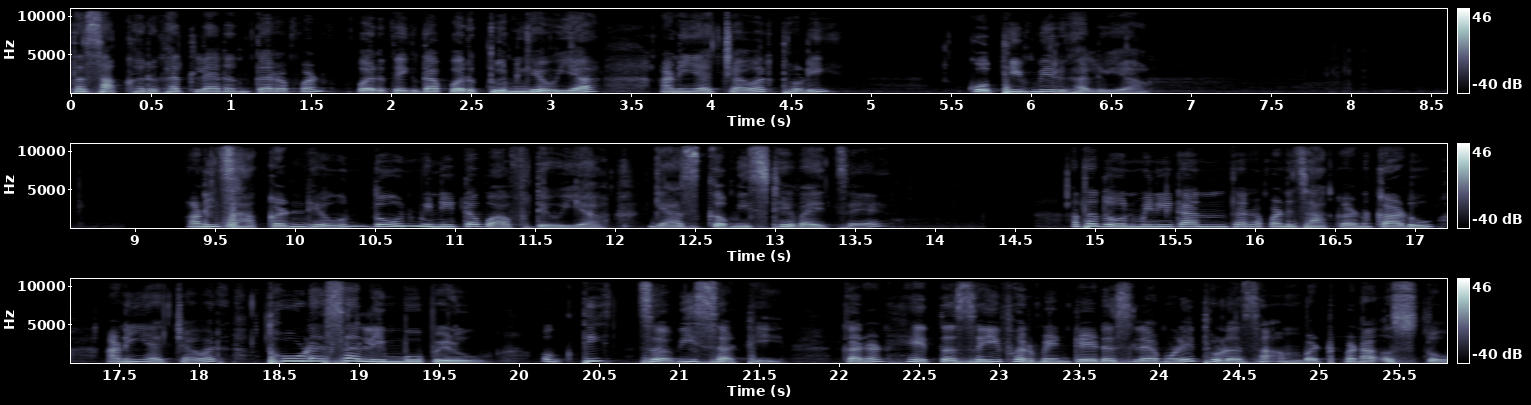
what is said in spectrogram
आता साखर घातल्यानंतर आपण परत एकदा परतून घेऊया आणि याच्यावर थोडी कोथिंबीर घालूया. आणि झाकण ठेवून दोन मिनिटं वाफ देऊया. गॅस कमीच ठेवायचं आहे आता दोन मिनिटानंतर आपण झाकण काढू आणि याच्यावर थोडासा लिंबू पिळू अगदी चवीसाठी. कारण हे तसंही फर्मेंटेड असल्यामुळे थोडासा आंबटपणा असतो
